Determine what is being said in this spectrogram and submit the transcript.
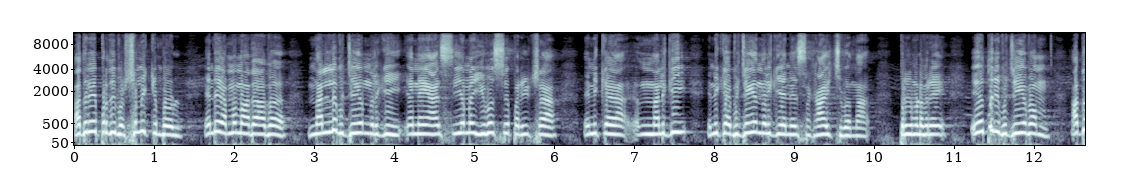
അതിനെ പ്രതി വിഷമിക്കുമ്പോൾ എന്റെ അമ്മ മാതാവ് നല്ല വിജയം നൽകി എന്നെ ആ C M I U S പരീക്ഷ എനിക്ക് നൽകി എനിക്ക് വിജയം നൽകി എന്നെ സഹായിച്ചുവെന്ന പ്രിയമുള്ളവരെ ഏതൊരു വിജയവും അത്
